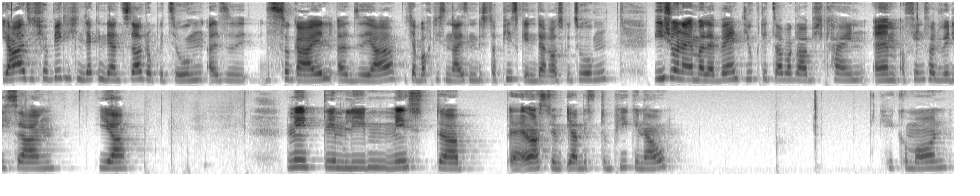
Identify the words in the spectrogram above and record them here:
ja, also ich habe wirklich einen legendären Star-Drop gezogen. Also, das ist so geil. Also, ja, ich habe auch diesen nice Mr. P-Skin daraus gezogen. Wie schon einmal erwähnt, juckt jetzt aber, glaube ich, keinen. Ähm, auf jeden Fall würde ich sagen, hier mit dem lieben Mr. Äh, was für, ja, Mr. P, genau. Okay, come on.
